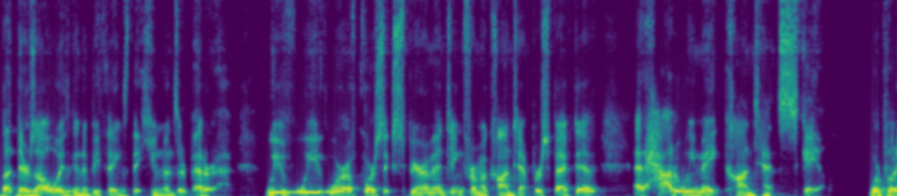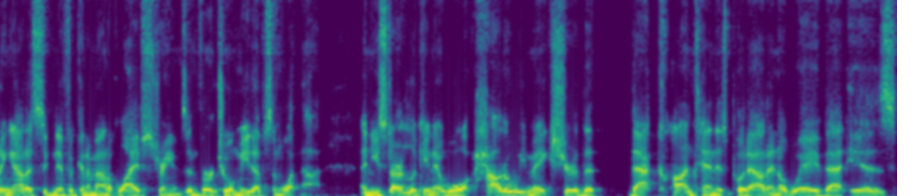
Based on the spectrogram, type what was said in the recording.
but there's always going to be things that humans are better at. We've we we're of course experimenting from a content perspective at how do we make content scale. We're putting out a significant amount of live streams and virtual meetups and whatnot. And you start looking at well, how do we make sure that that content is put out in a way that is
